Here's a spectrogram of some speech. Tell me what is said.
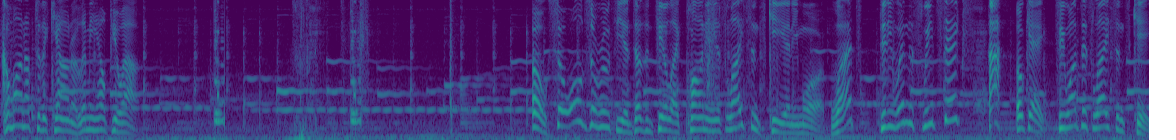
Come on up to the counter. Let me help you out. Oh, so old Zaruthian doesn't feel like pawning his license key anymore. What? Did he win the sweepstakes? Ha! Okay, so you want this license key.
